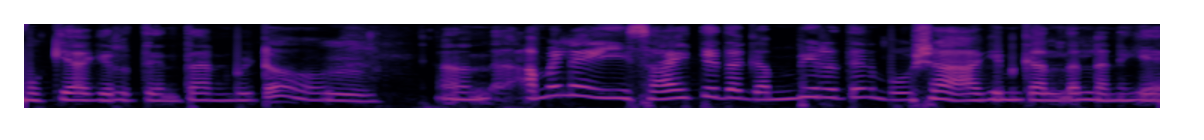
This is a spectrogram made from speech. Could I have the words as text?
ಮುಖ್ಯ ಆಗಿರುತ್ತೆ ಅಂತ ಅಂದ್ಬಿಟ್ಟು ಅಹ್, ಆಮೇಲೆ ಈ ಸಾಹಿತ್ಯದ ಗಂಭೀರತೆ ಬಹುಶಃ ಆಗಿನ ಕಾಲದಲ್ಲಿ ನನಗೆ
